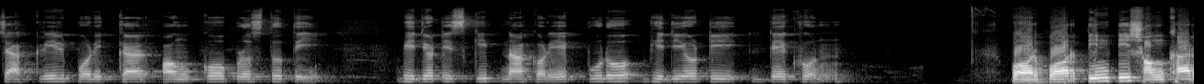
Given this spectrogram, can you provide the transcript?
চাকরির পরীক্ষার অঙ্ক প্রস্তুতি। ভিডিওটি স্কিপ না করে পুরো ভিডিওটি দেখুন। পরপর তিনটি সংখ্যার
